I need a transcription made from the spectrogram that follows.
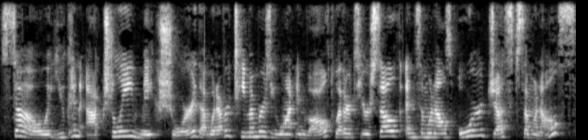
So you can actually make sure that whatever team members you want involved, whether it's yourself and someone else or just someone else,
